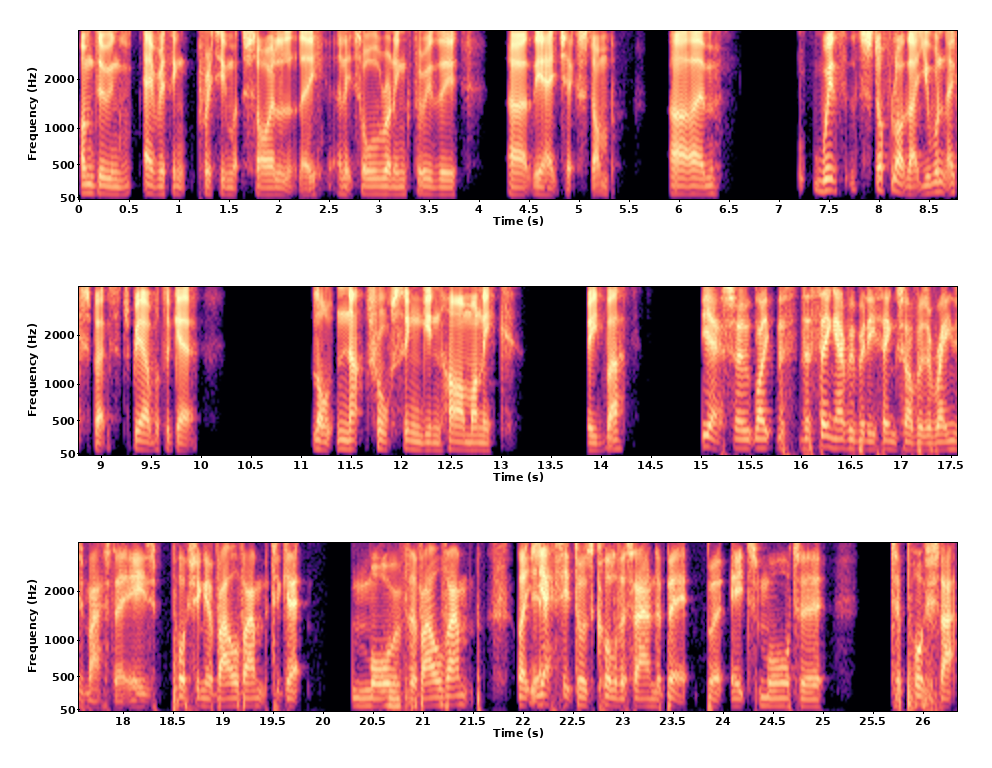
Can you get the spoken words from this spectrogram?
I'm doing everything pretty much silently, and it's all running through the uh, the HX Stomp. Um, with stuff like that, you wouldn't expect to be able to get like natural singing harmonic feedback. Yeah, so like the the thing everybody thinks of as a range master is pushing a valve amp to get more of the valve amp. Like Yeah. yes, it does colour the sound a bit, but it's more to to push that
